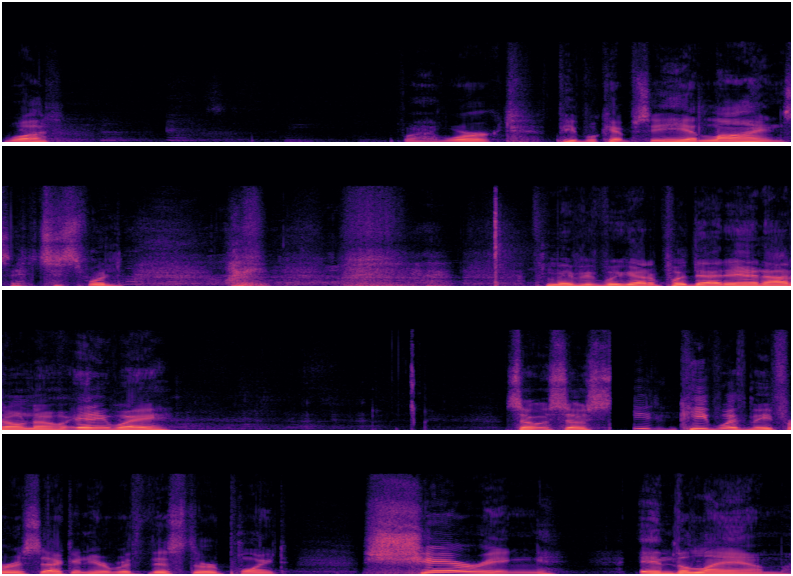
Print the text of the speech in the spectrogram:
What? Well, it worked. People kept saying he had lines. It just wouldn't. maybe we got to put that in. I don't know. Anyway, so so keep with me for a second here with this third point: sharing in the Lamb.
